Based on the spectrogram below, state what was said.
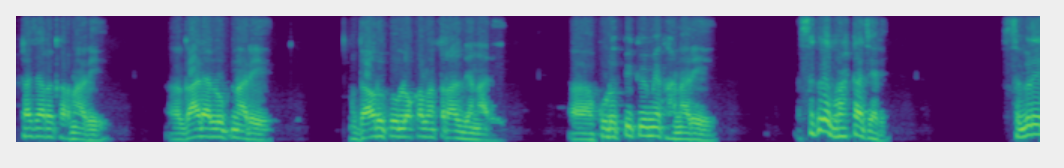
भ्रष्टाचार करणारे गाड्या लुटणारे दारू पिऊन लोकांना त्रास देणारे कुठं पीक विमे खाणारे सगळे भ्रष्टाचारी. सगळे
